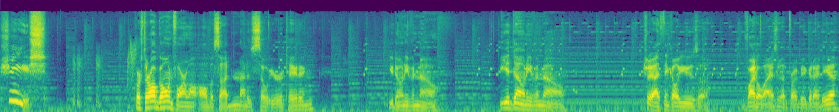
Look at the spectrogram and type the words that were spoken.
Sheesh course, they're all going for him all, all of a sudden. That is so irritating. You don't even know. You don't even know. Actually, I think I'll use a Vitalizer. That'd probably be a good idea.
